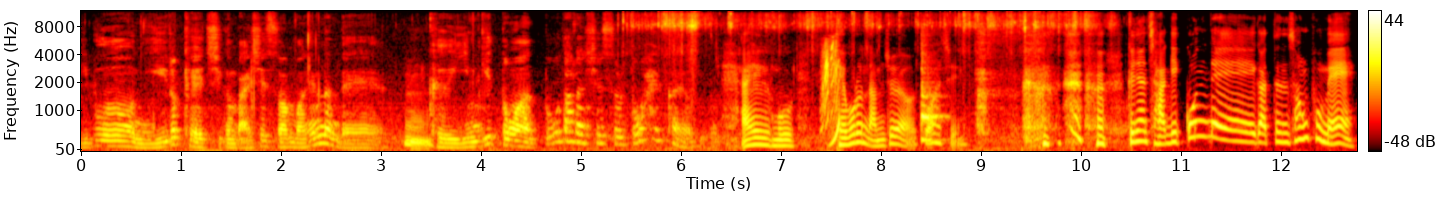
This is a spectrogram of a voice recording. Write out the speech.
이분 이렇게 지금 말실수 한번 했는데 음. 그 임기 동안 또 다른 실수를 또 할까요? 이분? 아유 뭐 대보론 남줘요 또 하지 그냥 자기 꼰대 같은 성품에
